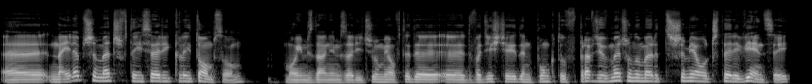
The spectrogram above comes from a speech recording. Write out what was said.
e, najlepszy mecz w tej serii Clay Thompson, moim zdaniem zaliczył. Miał wtedy e, 21 punktów. Wprawdzie w meczu numer 3 miało 4 więcej,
